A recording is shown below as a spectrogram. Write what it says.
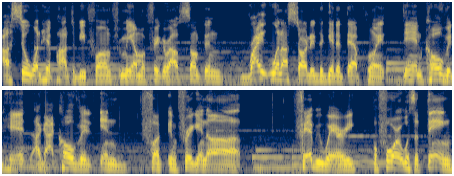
I still want hip hop to be fun for me. I'm gonna figure out something. Right when I started to get at that point, then COVID hit. I got COVID in fucking friggin' uh February before it was a thing,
